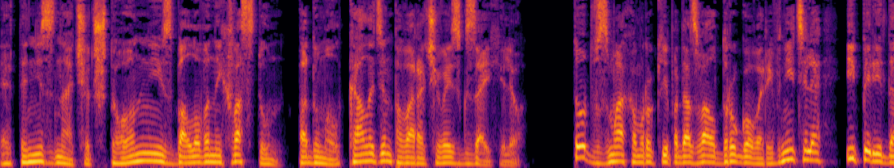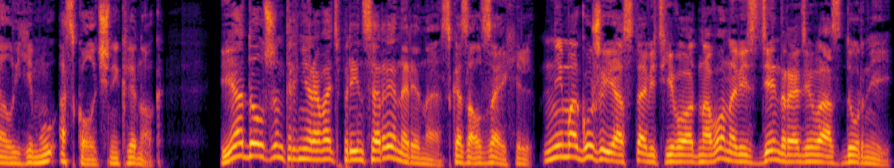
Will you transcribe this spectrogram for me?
«Это не значит, что он не избалованный хвостун», — подумал Каладин, поворачиваясь к Зайхелю. Тот взмахом руки подозвал другого ревнителя и передал ему осколочный клинок. «Я должен тренировать принца Ренарина», — сказал Зайхель. «Не могу же я оставить его одного на весь день ради вас, дурней.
